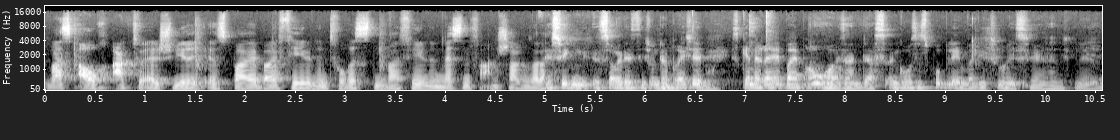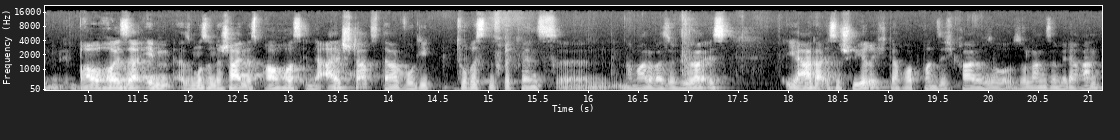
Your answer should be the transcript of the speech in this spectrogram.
was auch aktuell schwierig ist bei, bei fehlenden Touristen, bei fehlenden Messen, Veranstaltungen. Deswegen, sorry, dass ich unterbreche, ist generell bei Brauhäusern das ein großes Problem, weil die Touris fehlen, habe ich gelesen. Brauhäuser eben, also muss unterscheiden, das Brauhaus in der Altstadt, da wo die Touristenfrequenz äh, normalerweise höher ist, ja, da ist es schwierig, da robbt man sich gerade so, so langsam wieder ran.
